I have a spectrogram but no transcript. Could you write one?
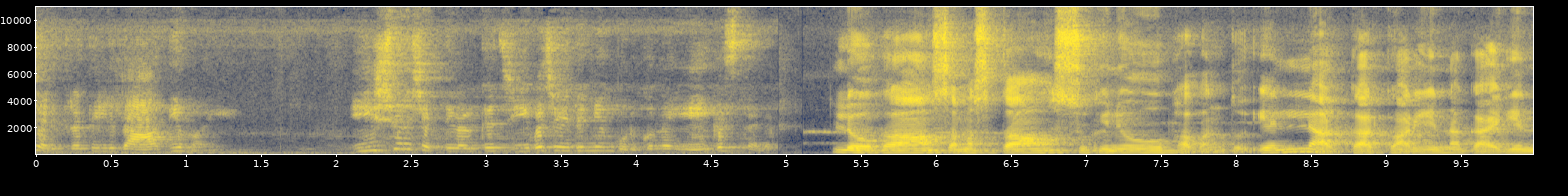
ചരിത്രത്തിൽ ഇതാദ്യമായി ഈശ്വര ശക്തികൾക്ക് ജീവചൈതന്യം കൊടുക്കുന്ന ഏക സ്ഥലം. ലോക സമസ്ത സുഖിനോ ഭവന്തു. എല്ലാ ആൾക്കാർക്കും അറിയുന്ന കാര്യം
